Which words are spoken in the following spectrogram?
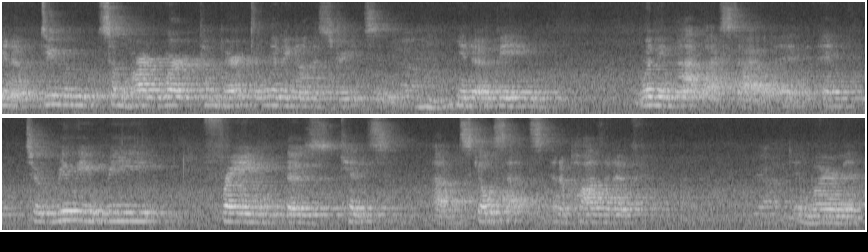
you know, do some hard work compared to living on the streets and you know, being, living that lifestyle and, and to really reframe those kids' um, skill sets in a positive Yeah. environment.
